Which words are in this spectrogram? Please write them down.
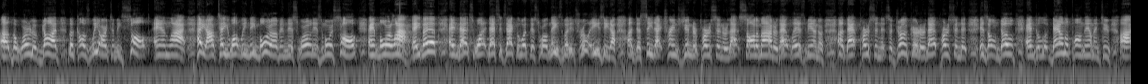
uh, the Word of God we are to be salt and light. Hey, I'll tell you what we need more of in this world is more salt and more light. Amen. And that's what that's exactly what this world needs. But it's real easy to uh, to see that transgender person or that sodomite or that lesbian or uh, that person that's a drunkard or that person that is on dope and to look down upon them and to uh,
